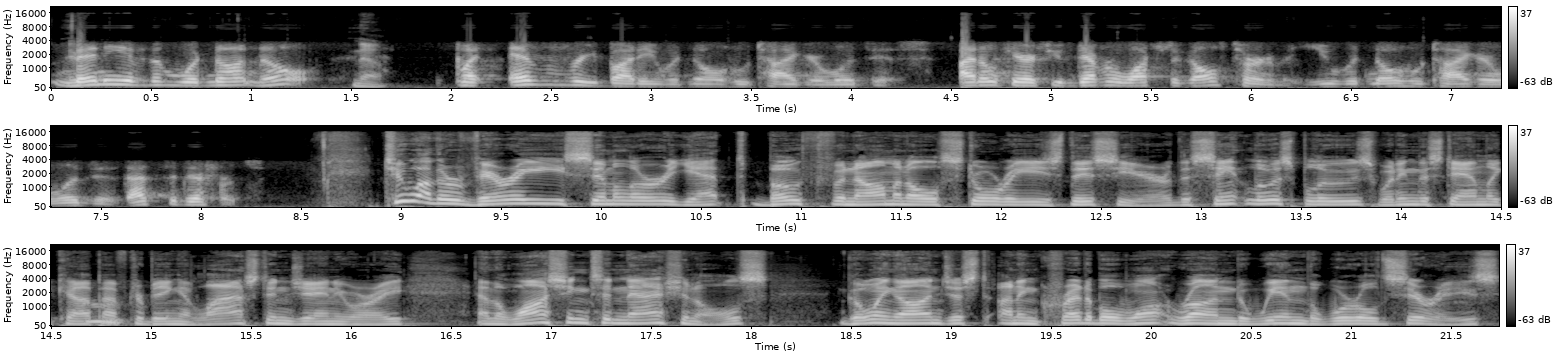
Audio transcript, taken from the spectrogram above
many of them would not know. No but everybody would know who Tiger Woods is. I don't care if you've never watched a golf tournament, you would know who Tiger Woods is. That's the difference. Two other very similar yet both phenomenal stories this year the St. Louis Blues winning the Stanley Cup mm. after being at last in January, and the Washington Nationals going on just an incredible want run to win the World Series.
